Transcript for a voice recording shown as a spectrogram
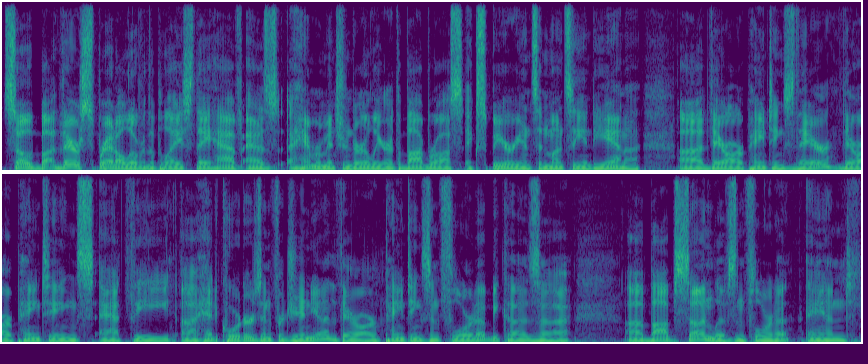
So, but they're spread all over the place. They have, as Hammer mentioned earlier, at the Bob Ross Experience in Muncie, Indiana. Uh, there are paintings there. There are paintings at the uh, headquarters in Virginia. There are paintings in Florida because uh, uh Bob's son lives in Florida, and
